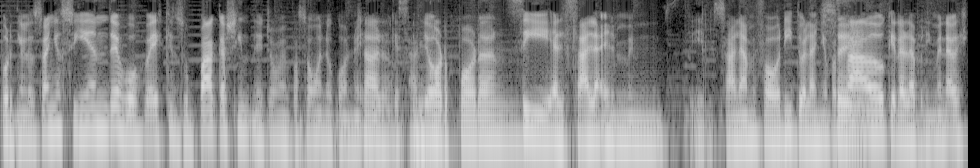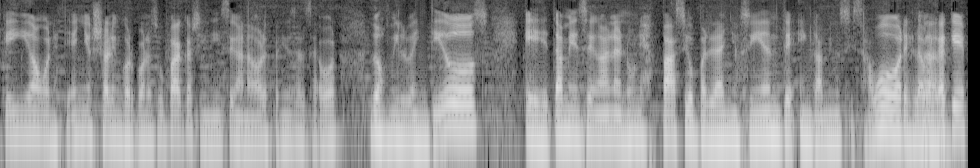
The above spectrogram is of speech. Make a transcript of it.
porque en los años siguientes vos ves que en su packaging, de hecho me pasó bueno con el- Claro, el que salió incorporan. Sí, el, sala, el, el salame favorito el año Sí. pasado, que era la primera vez que iba. Bueno, este año ya lo incorporó en su packaging y dice ganador de experiencia del sabor 2022. Eh, también se ganan un espacio para el año siguiente en Caminos y Sabores. La Claro. verdad que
